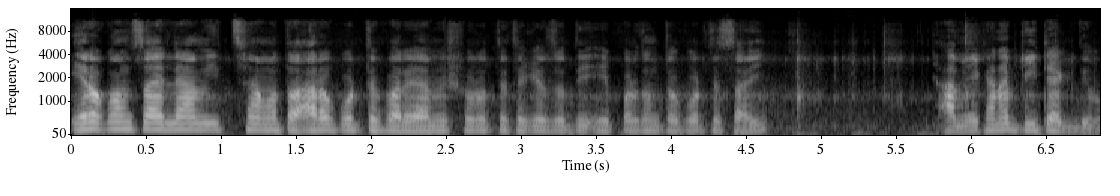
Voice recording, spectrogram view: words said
এরকম চাইলে আমি ইচ্ছা মতো আরও করতে পারে। আমি শুরুতে থেকে যদি এই পর্যন্ত করতে চাই, আমি এখানে বি ট্যাগ দিব।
